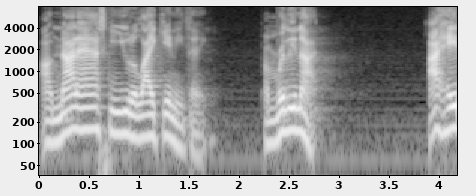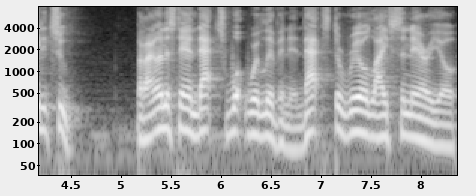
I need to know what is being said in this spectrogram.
I'm not asking you to like anything. I'm really not. I hate it too. But I understand that's what we're living in. That's the real life scenario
